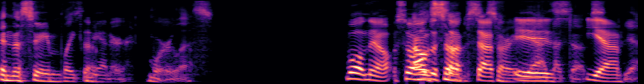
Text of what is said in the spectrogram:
In the same like So- manner, more or less. Well, no. So all Oh, the sub stuff Sorry, is yeah, yeah yeah.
